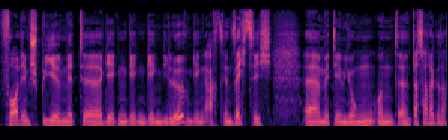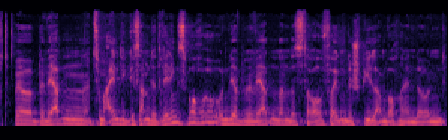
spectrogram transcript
vor dem Spiel mit äh, gegen gegen gegen die Löwen gegen 1860 äh, mit dem Jungen und äh, das hat er gesagt. Wir bewerten zum einen die gesamte Trainingswoche und wir bewerten dann das darauffolgende Spiel am Wochenende und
